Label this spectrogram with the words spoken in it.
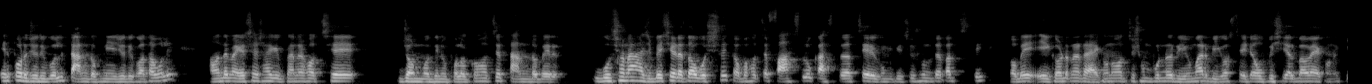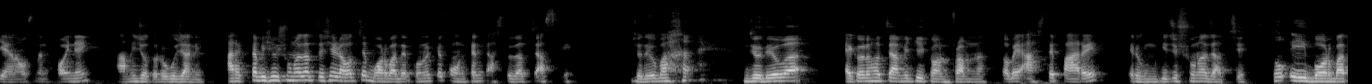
এরপরে যদি বলি, তাণ্ডব নিয়ে যদি কথা বলি, আমাদের মেঘেশ্বর সাকিব খানের হচ্ছে জন্মদিন উপলক্ষে হচ্ছে তাণ্ডবের ঘোষণা আসবে, সেটা তো অবশ্যই। তবে হচ্ছে ফার্স্ট লুক আসতে যাচ্ছে, এরকম কিছু শুনতে পাচ্ছি। তবে এই ঘটনাটা এখনও হচ্ছে সম্পূর্ণ রিউমার বিকজ এটা অফিসিয়াল ভাবে এখনও কি অ্যানাউন্সমেন্ট হয় নাই, আমি যতটুকু জানি। আরেকটা বিষয় শোনা যাচ্ছে, সেটা হচ্ছে বরবাদের কোনো একটা কন্টেন্ট আসতে যাচ্ছে আজকে। যদিও বা যদিও বা এখনও হচ্ছে আমি কি কনফার্ম না, তবে আসতে পারে, এরকম কিছু শোনা যাচ্ছে। তো এই বরবাদ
